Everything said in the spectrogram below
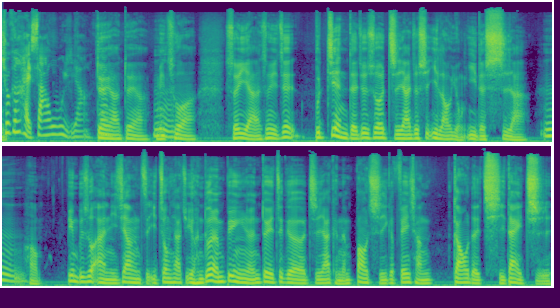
就跟海沙屋一样。对啊，对啊，没错啊。所以啊，所以这不见得就是说植牙就是一劳永逸的事啊。嗯，好，并不是说啊，你这样子一种下去，有很多人病人对这个植牙可能抱持一个非常高的期待值，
